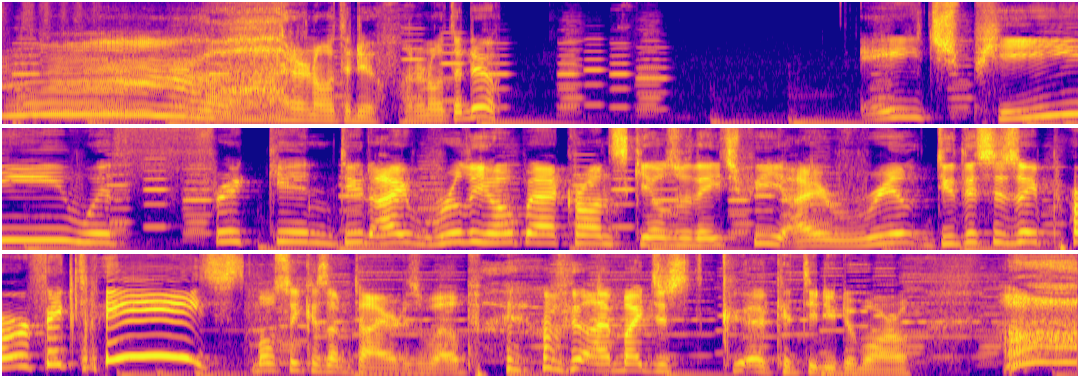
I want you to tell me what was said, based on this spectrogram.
I don't know what to do. I don't know what to do. HP with freaking dude i really hope acheron scales with hp i really dude this is a perfect piece! Mostly because i'm tired as well i might just uh, continue tomorrow.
